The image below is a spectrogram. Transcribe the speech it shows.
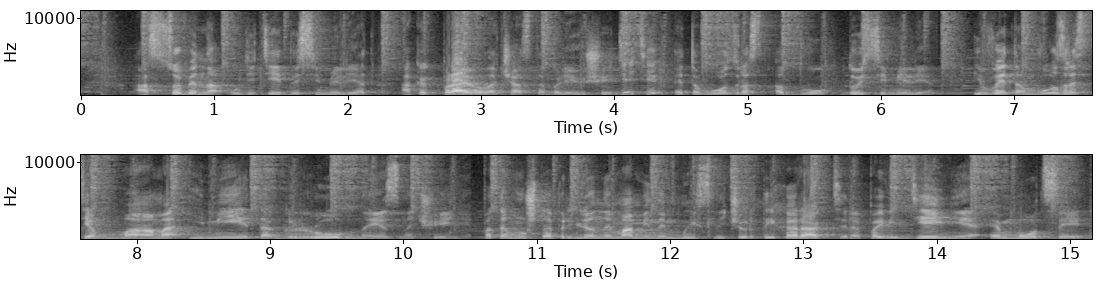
особенно у детей до 7 лет, а как правило часто болеющие дети это возраст от 2 до 7 лет. И в этом возрасте мама имеет огромное значение, потому что определенные мамины мысли, черты характера, поведение, эмоции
